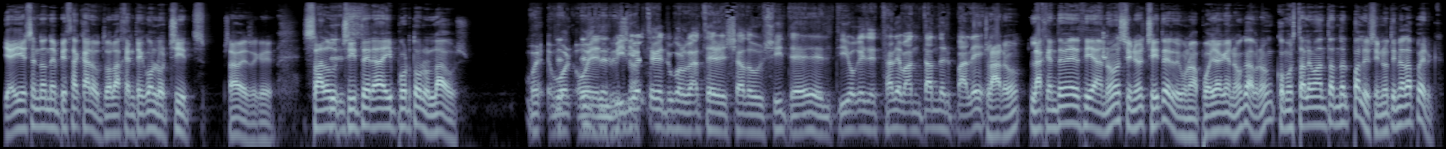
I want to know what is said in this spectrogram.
Y ahí es en donde empieza, claro, toda la gente con los cheats, ¿sabes? Que Shadow Es- Cheater ahí por todos los lados. O, el vídeo este que tú colgaste del Shadow Sitter, el tío que te está levantando el palé. Claro. La gente me decía, no, si no es cheater, de una polla que no, cabrón. ¿Cómo está levantando el palo si no tiene la perk?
